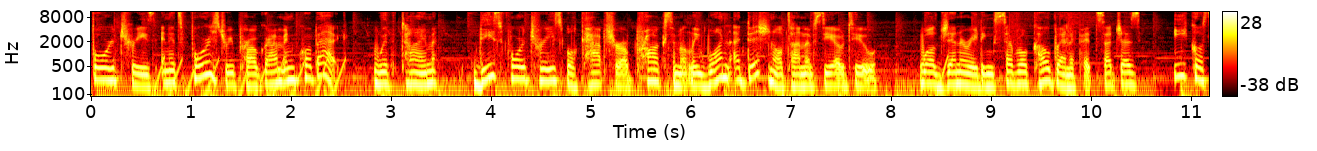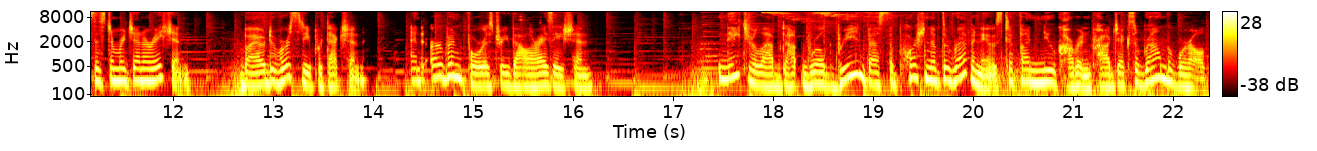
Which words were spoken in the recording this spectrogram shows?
four trees in its forestry program in Quebec. With time, these four trees will capture approximately one additional ton of CO2, while generating several co-benefits such as ecosystem regeneration, biodiversity protection, and urban forestry valorization. NatureLab.world reinvests a portion of the revenues to fund new carbon projects around the world.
